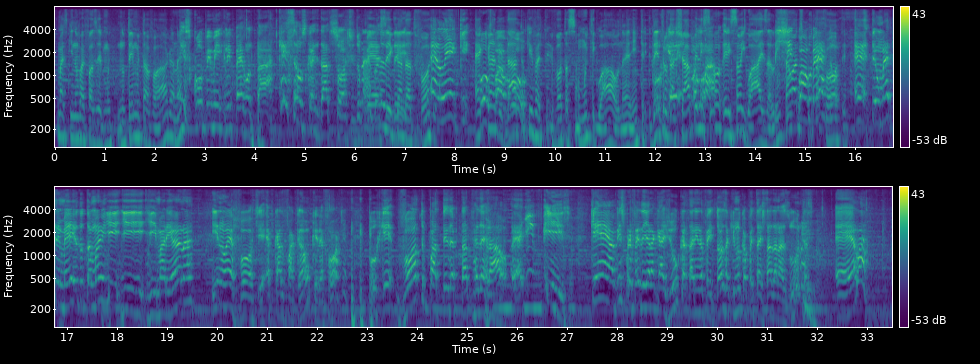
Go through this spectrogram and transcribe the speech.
mas que não vai fazer muito, não tem muita vaga, né? Desculpe me lhe perguntar, quem são os candidatos sortes do Não, quando eu PSD? digo candidato forte, Elenque, é candidato favor. que vai ter votação muito igual, né? Entre, dentro Porque, da chapa eles lá. são, eles são iguais ali, então é Chico disputa Alberto forte. é, tem um metro e meio do tamanho de, de, de Mariana e não é forte. É por causa do facão que ele é forte. Porque voto para ter deputado federal é difícil. Quem é a vice-prefeita de Aracaju, Catarina Feitosa, que nunca foi testada nas urnas, é ela.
